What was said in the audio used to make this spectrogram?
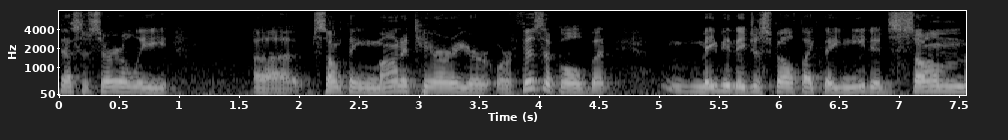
necessarily uh, something monetary or, or physical, but maybe they just felt like they needed some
